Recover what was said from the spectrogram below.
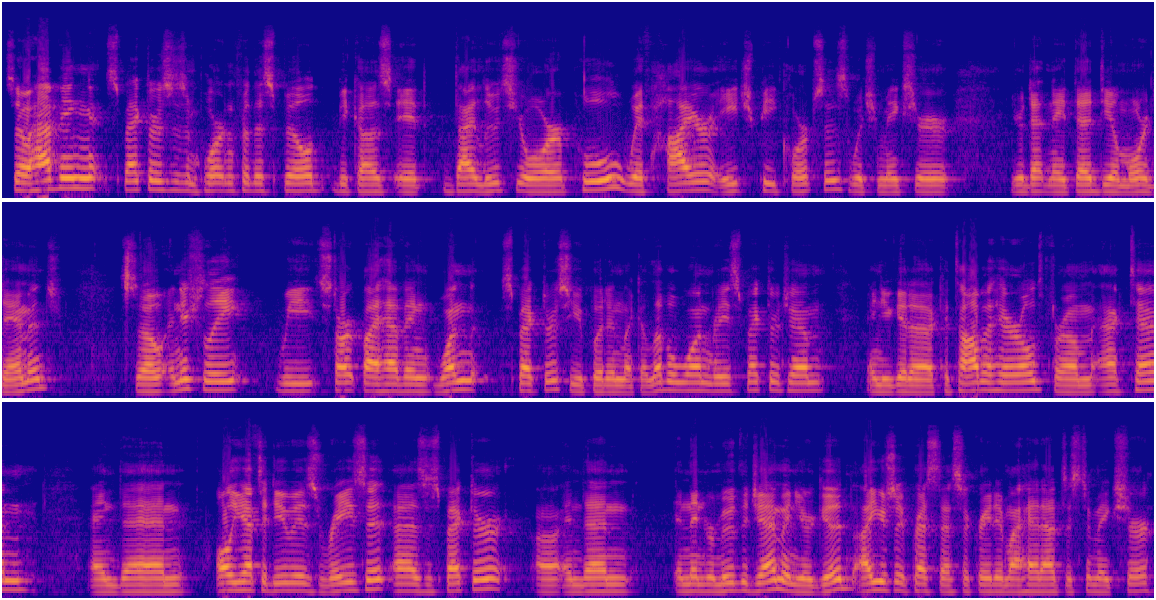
So having specters is important for this build because it dilutes your pool with higher HP corpses, which makes your your detonate dead deal more damage. So initially, we start by having one specter. So you put in like a level one raised specter gem, and you get a Kitava Herald from Act 10, and then all you have to do is raise it as a specter, uh, and then and then remove the gem, and you're good. I usually press desecrate in my head out just to make sure.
